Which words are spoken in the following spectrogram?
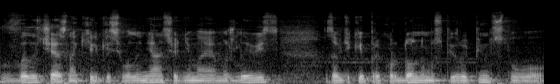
величезна кількість волинян сьогодні має можливість завдяки прикордонному співробітництву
